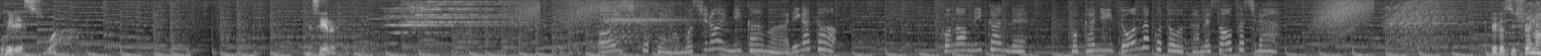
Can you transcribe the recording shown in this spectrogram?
Uy, de suave. Me sirve. このみかんで他にどんなことを試そうかしら Pero si yo no...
